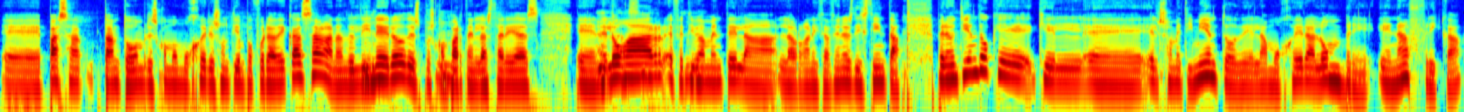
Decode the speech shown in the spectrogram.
eh, pasa tanto hombres como mujeres un tiempo fuera de casa ganando el mm. dinero, después mm. comparten las tareas en el hogar, mm. efectivamente la, organización es distinta. Pero entiendo que, el, eh, el sometimiento de la mujer al hombre en África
